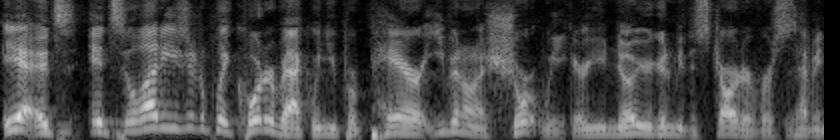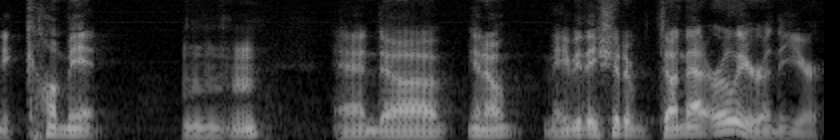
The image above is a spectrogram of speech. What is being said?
Yeah, it's it's a lot easier to play quarterback when you prepare, even on a short week, or you know you're going to be the starter versus having to come in. Mm-hmm. And uh, you know maybe they should have done that earlier in the year.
